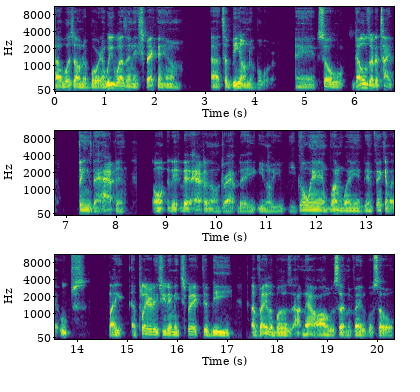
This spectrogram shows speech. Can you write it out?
uh, was on the board, and we wasn't expecting him uh, to be on the board. And so those are the type things that happen on that, that happen on draft day. You know, you you go in one way and then thinking like, oops, like a player that you didn't expect to be available is now all of a sudden available. So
